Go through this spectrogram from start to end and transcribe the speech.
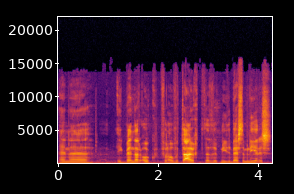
En eh, ik ben daar ook van overtuigd dat het ook niet de beste manier is.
